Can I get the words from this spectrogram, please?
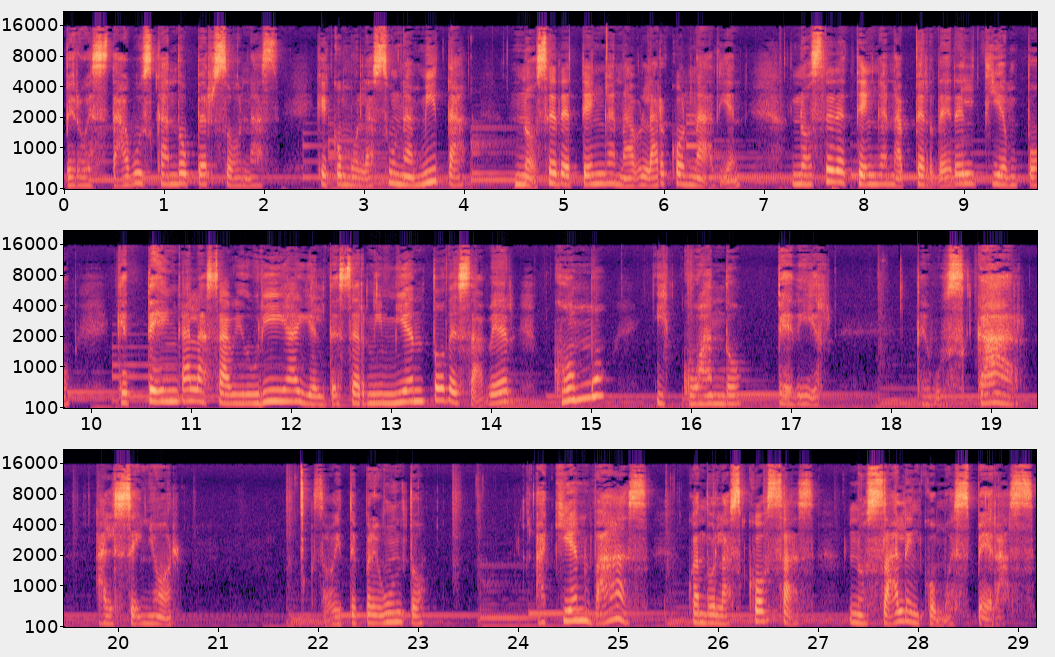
pero está buscando personas que como la tsunamita no se detengan a hablar con nadie, no se detengan a perder el tiempo, que tenga la sabiduría y el discernimiento de saber cómo y cuándo pedir buscar al Señor. hoy te pregunto, ¿a quién vas cuando las cosas no salen como esperas?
